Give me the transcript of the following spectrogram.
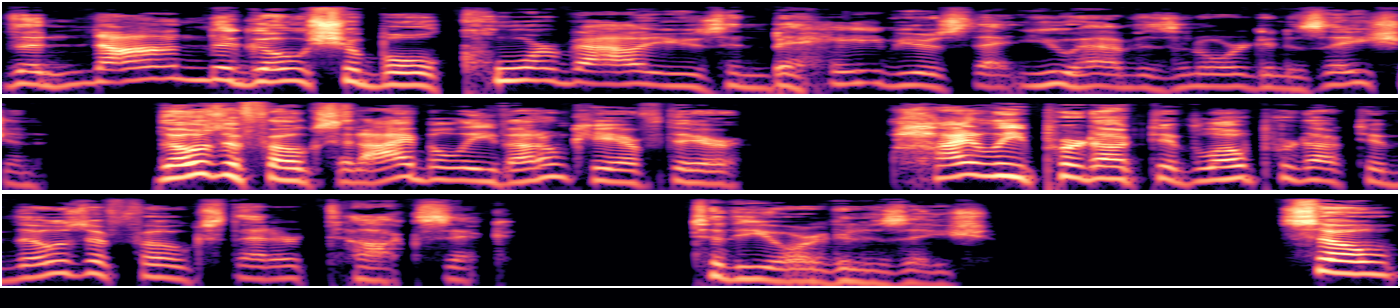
the non negotiable core values and behaviors that you have as an organization, those are folks that I believe, I don't care if they're highly productive, low productive, those are folks that are toxic to the organization. So,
